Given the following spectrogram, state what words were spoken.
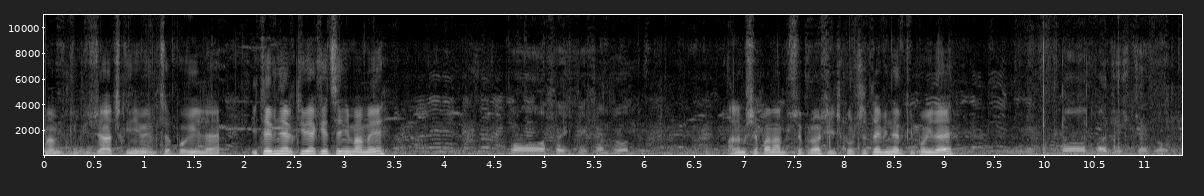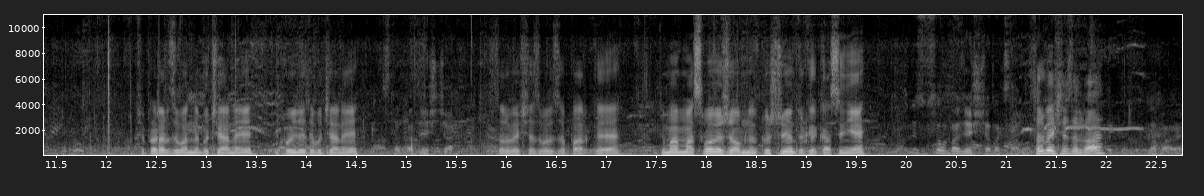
Mam takie piżaczki, nie wiem co po ile. I te wnerki w jakiej cenie mamy? Po 60 zł, Ale muszę pana przeprosić, kurczę, te winerki po ile? Po 20 zł. Przepraszam, bardzo ładne bociany. I po ile te bociany? 120. 120 zł za parkę. Tu mam masłowe żołnne, kosztują trochę kasy, nie? 120 tak samo. 120 za dwa? Za parę.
